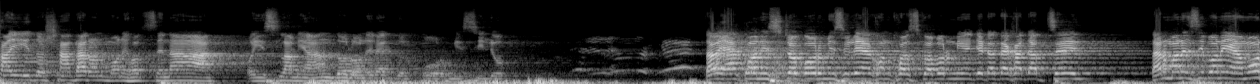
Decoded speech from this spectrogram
সাইদ সাধারণ মনে হচ্ছে না, ওই ইসলামী আন্দোলনের একজন কর্মী ছিল। তবে একনিষ্ঠ কর্মী ছিল এখন খোঁজ খবর নিয়ে যেটা দেখা যাচ্ছে, তার মানে জীবনে এমন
